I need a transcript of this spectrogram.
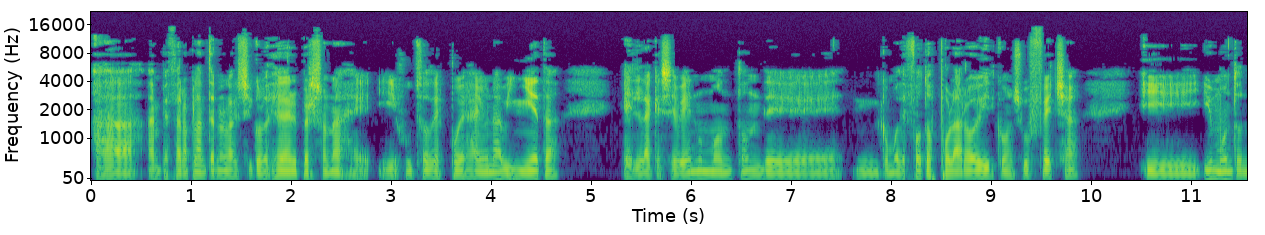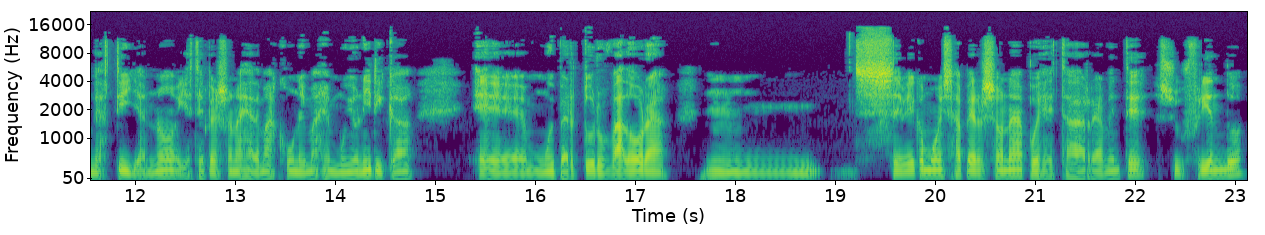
a, empezar a plantear la psicología del personaje y justo después hay una viñeta en la que se ven un montón de mm, como de fotos Polaroid con sus fechas y, y un montón de astillas, ¿no? Y este personaje además con una imagen muy onírica, eh, muy perturbadora, mm, se ve como esa persona pues está realmente sufriendo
